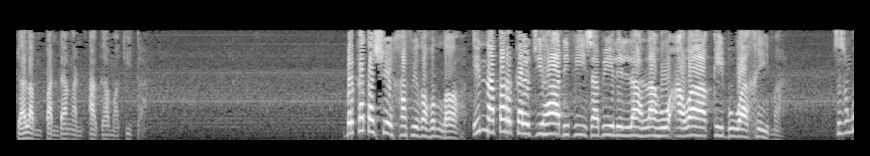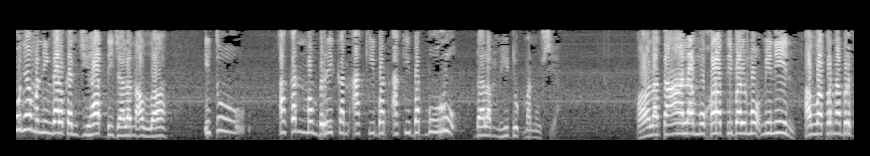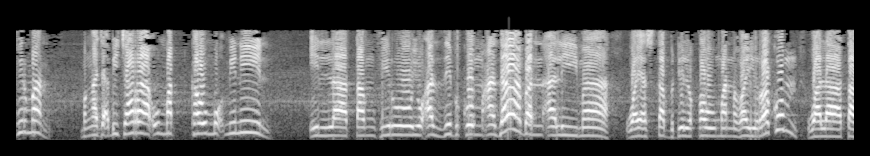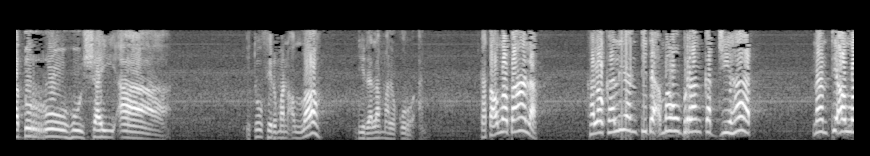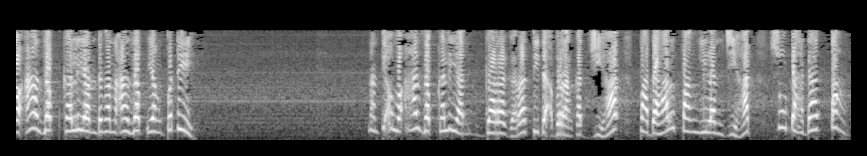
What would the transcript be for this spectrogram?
dalam pandangan agama kita. Berkata Syekh Hafizahullah, "Inna tarkal jihad fi sabilillah lahu awaqibu wa khimah." Sesungguhnya meninggalkan jihad di jalan Allah itu akan memberikan akibat-akibat buruk dalam hidup manusia. Allah Ta'ala mukhatibal mu'minin. Allah pernah berfirman. Mengajak bicara umat kaum mukminin illa tamfiru yu'adzibkum azaban alima wa yastabdil qauman ghairakum wa la tadurruhu syai'a. Itu firman Allah di dalam Al-Qur'an. Kata Allah taala, kalau kalian tidak mau berangkat jihad, nanti Allah azab kalian dengan azab yang pedih. Nanti Allah azab kalian gara-gara tidak berangkat jihad, padahal panggilan jihad sudah datang.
